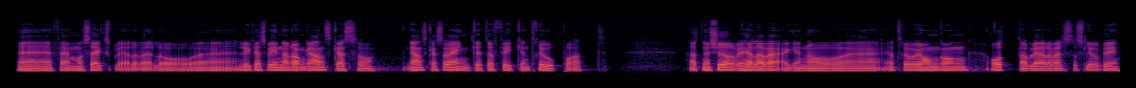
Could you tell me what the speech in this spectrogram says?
eh, fem och sex blev det väl och eh, lyckas vinna dem ganska så, ganska så enkelt och fick en tro på att, att nu kör vi hela vägen och eh, jag tror i omgång åtta blev det väl så slog vi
